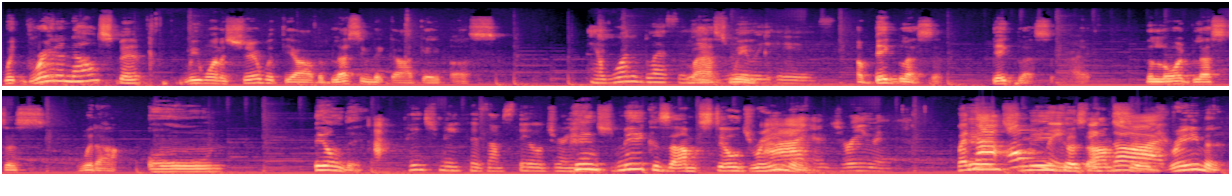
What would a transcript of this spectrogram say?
with great announcement, we want to share with y'all the blessing that God gave us. And what a blessing Last really week. is. A big blessing, big blessing, right? The Lord blessed us with our own building. I, pinch me because I'm still dreaming. Pinch me because I'm still dreaming. I am dreaming. But Pinch not only me because I'm God still dreaming.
